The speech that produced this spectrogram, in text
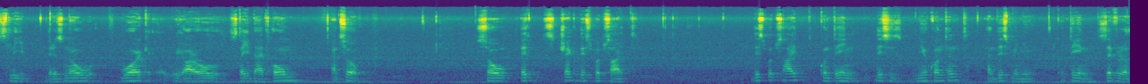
sleep. There is no work. We are all stayed at home, and so. So let's check this website. This website contain this is new content and this menu contain several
